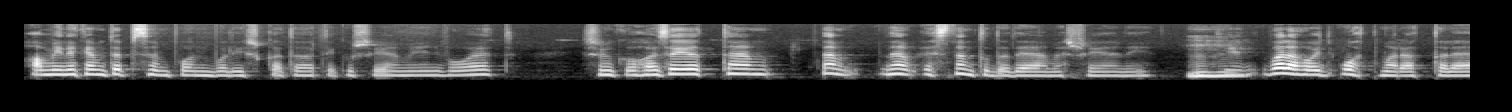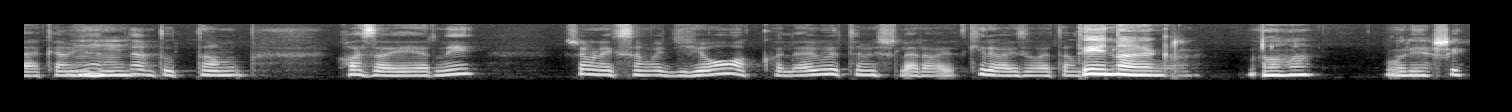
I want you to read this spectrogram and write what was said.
ami nekem több szempontból is katartikus élmény volt, és amikor hazajöttem, nem, nem, ezt nem tudod elmesélni. Uh-huh. Valahogy ott maradt a lelkem, uh-huh. nem, nem tudtam hazaérni, és emlékszem, hogy jó, akkor leültem, és lerajz, kirajzoltam. Tényleg? Aha, óriási.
